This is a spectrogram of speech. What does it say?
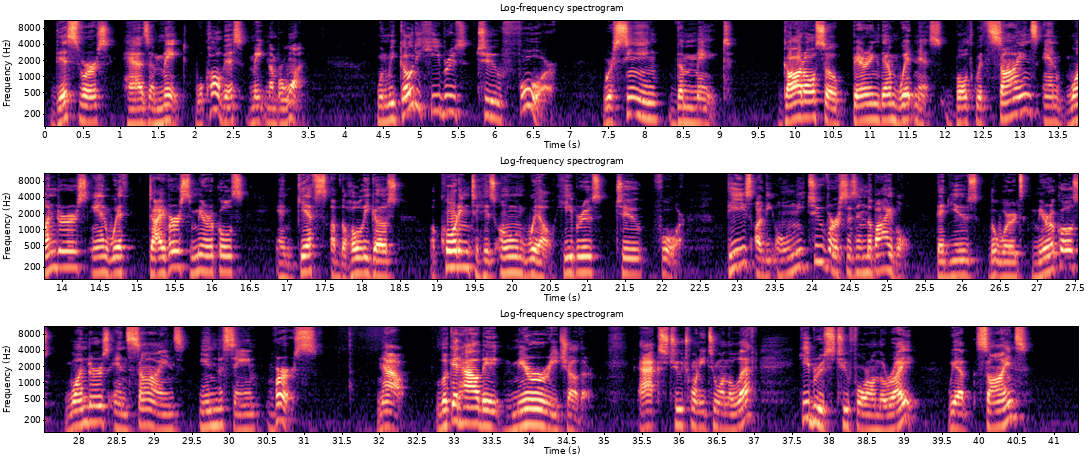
This verse has a mate. We'll call this mate number 1. When we go to Hebrews 2 4, we're seeing the mate. God also bearing them witness, both with signs and wonders and with diverse miracles and gifts of the Holy Ghost, according to his own will. Hebrews 2 4. These are the only two verses in the Bible that use the words miracles, wonders, and signs in the same verse. Now, look at how they mirror each other. Acts 2:22 on the left, Hebrews 2:4 on the right. We have signs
